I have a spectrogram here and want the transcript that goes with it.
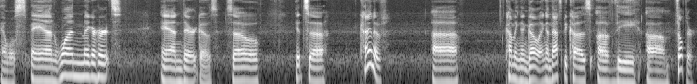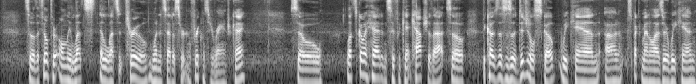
and we'll span one megahertz and there it goes. So it's uh, kind of uh, coming and going, and that's because of the um, filter. So the filter only lets it lets it through when it's at a certain frequency range. Okay, so let's go ahead and see if we can't capture that. So because this is a digital scope, we can uh, spectrum analyzer. We can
